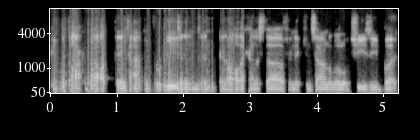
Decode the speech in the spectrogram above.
people talk about things happen for reasons and, and all that kind of stuff, and it can sound a little cheesy, but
